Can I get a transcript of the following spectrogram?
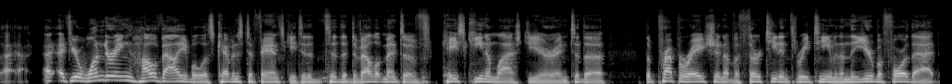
uh, if you're wondering how valuable is Kevin Stefanski to the, to the development of Case Keenum last year and to the the preparation of a 13 and three team, and then the year before that,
